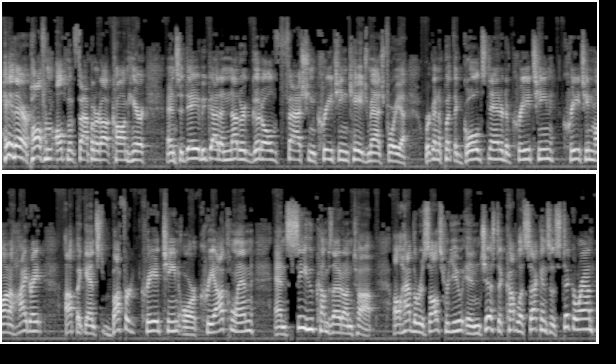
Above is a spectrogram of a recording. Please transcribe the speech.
Hey there, Paul from UltimateFatBurner.com here, and today we've got another good old-fashioned creatine cage match for you. We're going to put the gold standard of creatine, creatine monohydrate, up against buffered creatine or Kre-Alkalyn and see who comes out on top. I'll have the results for you in just a couple of seconds, so stick around.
